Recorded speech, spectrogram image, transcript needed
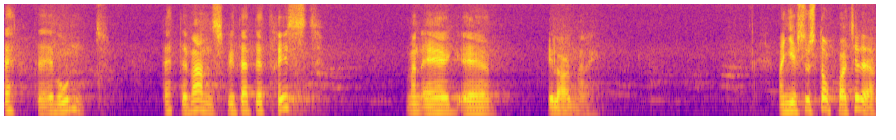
'Dette er vondt. Dette er vanskelig. Dette er trist. Men jeg er i lag med deg'. Men Jesus stoppa ikke der.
